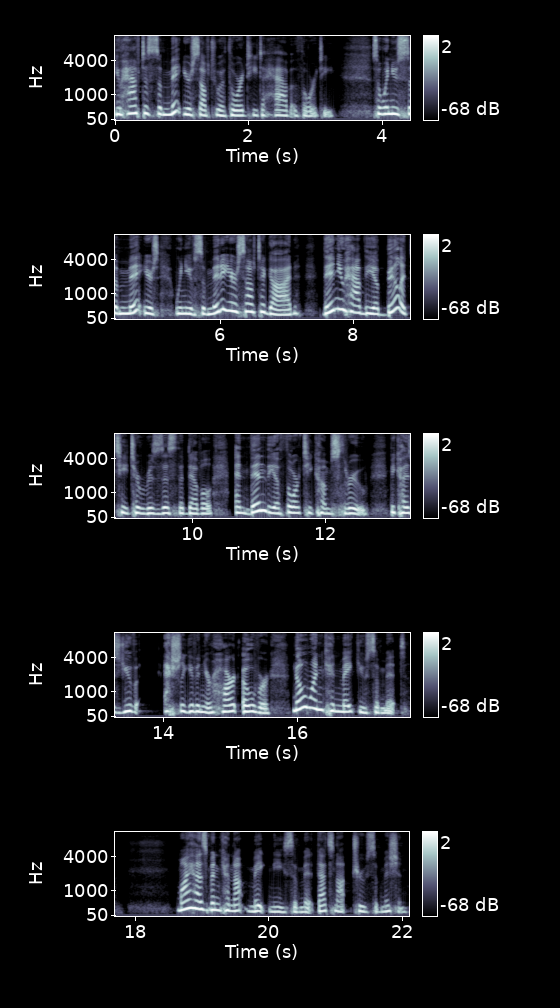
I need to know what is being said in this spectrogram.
You have to submit yourself to authority to have authority. So when you submit your when you've submitted yourself to God, then you have the ability to resist the devil and then the authority comes through because you've actually given your heart over. No one can make you submit. My husband cannot make me submit. That's not true submission.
